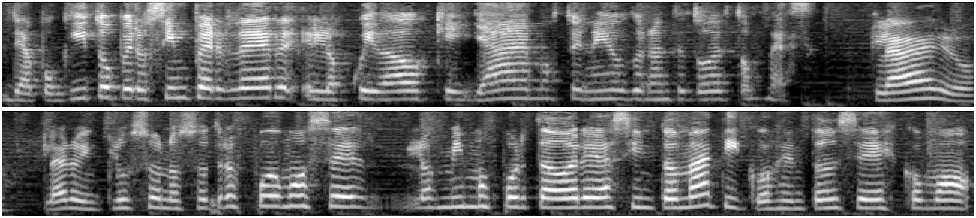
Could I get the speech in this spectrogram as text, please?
de a poquito, pero sin perder los cuidados que ya hemos tenido durante todos estos meses. Claro, claro, incluso nosotros podemos ser los mismos portadores asintomáticos, entonces es como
